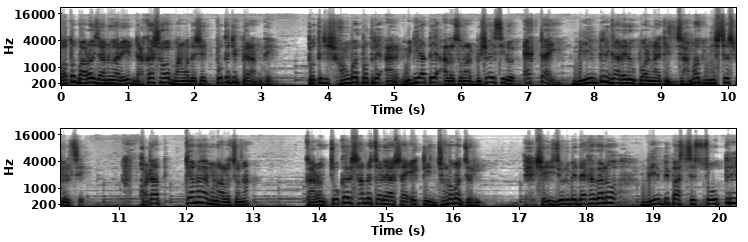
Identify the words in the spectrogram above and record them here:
গত বারোই জানুয়ারি ঢাকা সহ বাংলাদেশের প্রতিটি প্রান্তে, প্রতিটি সংবাদপত্রে আর মিডিয়াতে আলোচনার বিষয় ছিল একটাই, বিএনপির গাড়ির উপর নাকি জামাত নিঃশ্বাস ফেলছে। হঠাৎ কেন এমন আলোচনা? কারণ চোখের সামনে চলে আসা একটি জনমত জরিপ। সেই জরিপে দেখা গেল, বিএনপি পাচ্ছে চৌত্রিশ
